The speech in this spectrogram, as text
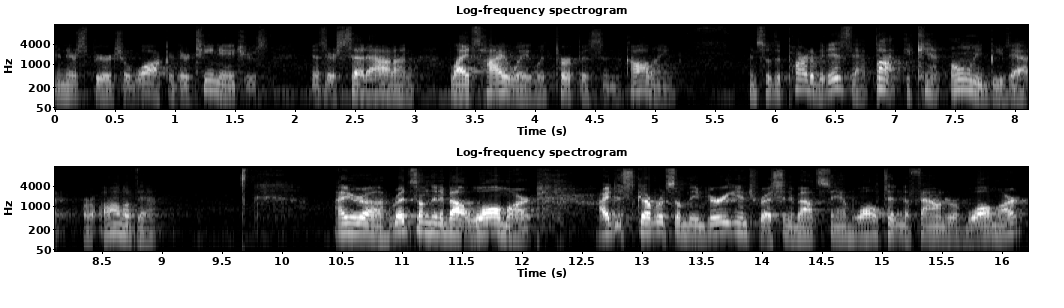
in their spiritual walk or their teenagers as they're set out on life's highway with purpose and calling? And so the part of it is that, but it can't only be that or all of that. I uh, read something about Walmart. I discovered something very interesting about Sam Walton, the founder of Walmart.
